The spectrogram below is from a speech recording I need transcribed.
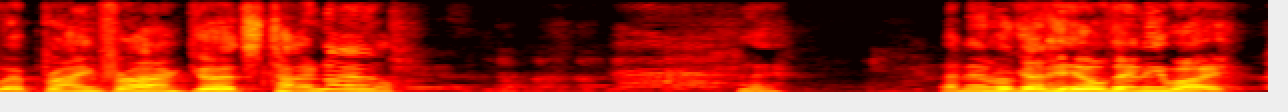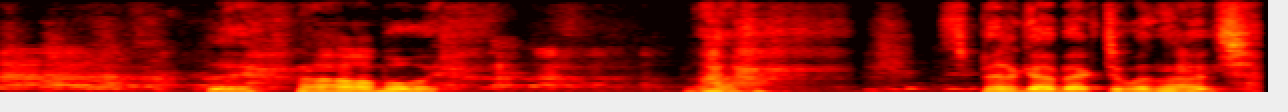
We're praying for Aunt Gert's toenail. Eh? And it'll get healed anyway. Eh? Oh boy. It's better go back to the notes.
